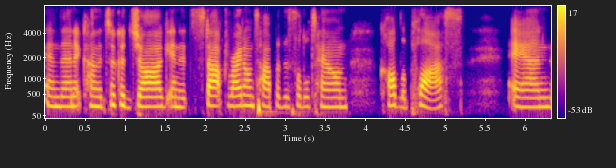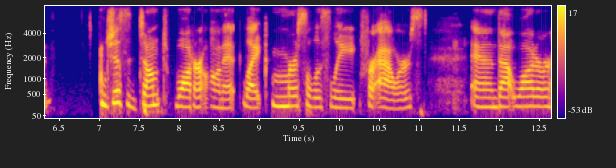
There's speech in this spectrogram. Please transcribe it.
and then it kind of took a jog and it stopped right on top of this little town called Laplace, and just dumped water on it like mercilessly for hours. And that water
